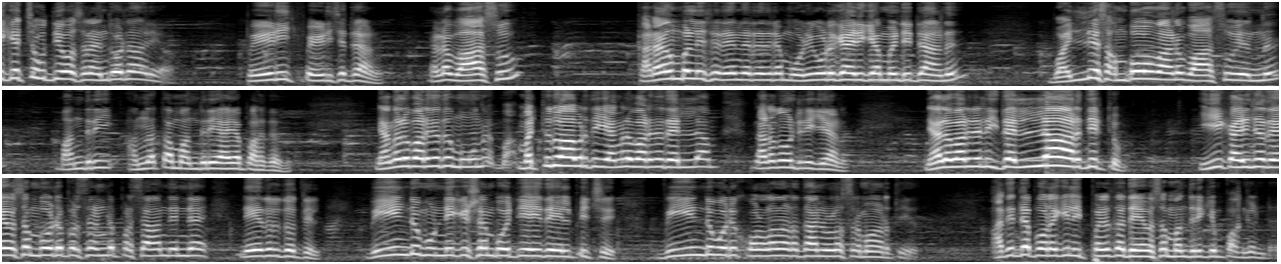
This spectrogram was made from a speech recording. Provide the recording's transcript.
മികച്ച ഉദ്യോഗസ്ഥനാണ്. എന്തുകൊണ്ടാണ് അറിയാം പേടി പേടിച്ചിട്ടാണ്. ഇയാളുടെ വാസു കടകംപള്ളി സുരേന്ദ്രനെതിരെ മൊഴി കൊടുക്കാതിരിക്കാൻ വേണ്ടിയിട്ടാണ് വലിയ സംഭവമാണ് വാസു എന്ന് മന്ത്രി അന്നത്തെ മന്ത്രിയായ പറഞ്ഞത്. ഞങ്ങൾ പറഞ്ഞത് മൂന്ന് മറ്റതും ആവർത്തിക്കുക ഞങ്ങൾ പറഞ്ഞതെല്ലാം നടന്നുകൊണ്ടിരിക്കുകയാണ്. ഞങ്ങൾ പറഞ്ഞത് ഇതെല്ലാം അറിഞ്ഞിട്ടും ഈ കഴിഞ്ഞ ദേവസ്വം ബോർഡ് പ്രസിഡന്റ് പ്രശാന്തിന്റെ നേതൃത്വത്തിൽ വീണ്ടും ഉണ്ണികൃഷ്ണൻ പോറ്റിയെ ഇത് ഏൽപ്പിച്ച് വീണ്ടും ഒരു കൊള്ള നടത്താനുള്ള ശ്രമം നടത്തിയത്. അതിന്റെ പുറകിൽ ഇപ്പോഴത്തെ ദേവസ്വം മന്ത്രിക്കും പങ്കുണ്ട്.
